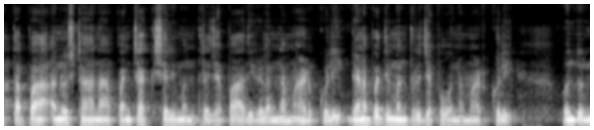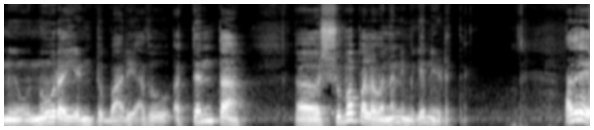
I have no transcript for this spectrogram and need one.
ತಪ, ಅನುಷ್ಠಾನ, ಪಂಚಾಕ್ಷರಿ ಮಂತ್ರ ಜಪಾದಿಗಳನ್ನು ಮಾಡ್ಕೊಳ್ಳಿ, ಗಣಪತಿ ಮಂತ್ರ ಜಪವನ್ನು ಮಾಡ್ಕೊಳ್ಳಿ. ಒಂದು ನೂರ ಎಂಟು ಬಾರಿ. ಅದು ಅತ್ಯಂತ ಶುಭ ಫಲವನ್ನು ನಿಮಗೆ ನೀಡುತ್ತೆ. ಆದರೆ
